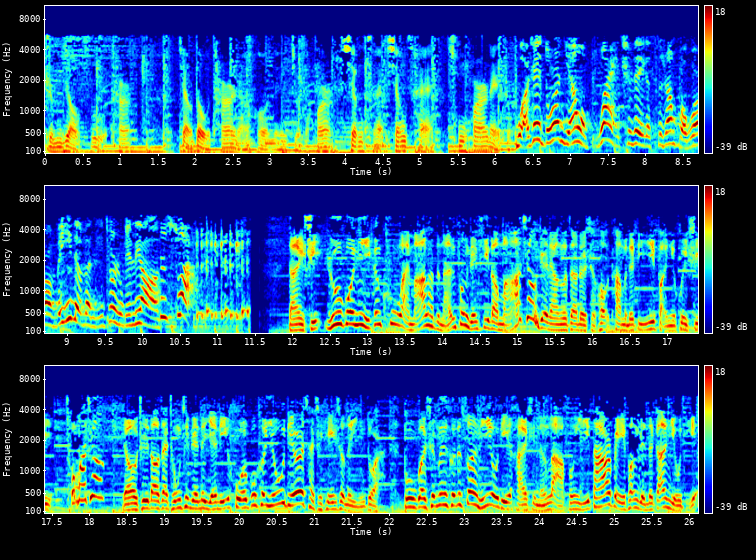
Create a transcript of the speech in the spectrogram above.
芝麻酱腐乳汤、酱豆腐汤，然后那韭菜花、香菜、香菜、葱花那种。我这多少年我不爱吃这个四川火锅，唯一的问题就是这料是蒜。但是，如果你跟酷爱麻辣的南方人提到麻酱这两个字的时候，他们的第一反应会是搓麻将。要知道，在重庆人的眼里，火锅和油碟才是天生的一对儿。不管是温和的蒜泥油碟，还是能辣风一大而北方人的干油碟，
